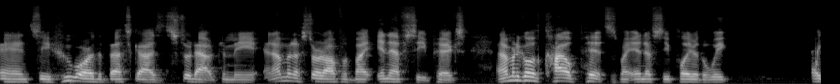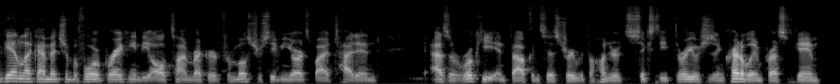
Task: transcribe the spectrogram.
and see who are the best guys that stood out to me. And I'm going to start off with my NFC picks. And I'm going to go with Kyle Pitts as my NFC player of the week. Again, like I mentioned before, breaking the all time record for most receiving yards by a tight end as a rookie in Falcons history with 163, which is an incredibly impressive game.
